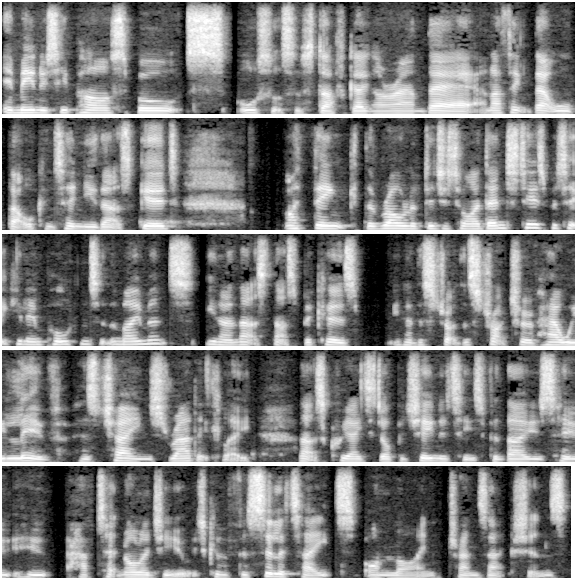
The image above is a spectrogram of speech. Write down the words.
immunity passports, all sorts of stuff going around there, and I think that will that will continue. That's good. I think the role of digital identity is particularly important at the moment. You know, that's that's because you know the, stru- the structure of how we live has changed radically. That's created opportunities for those who who have technology which can facilitate online transactions.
